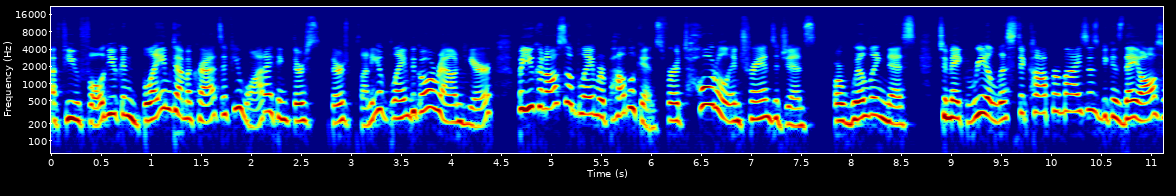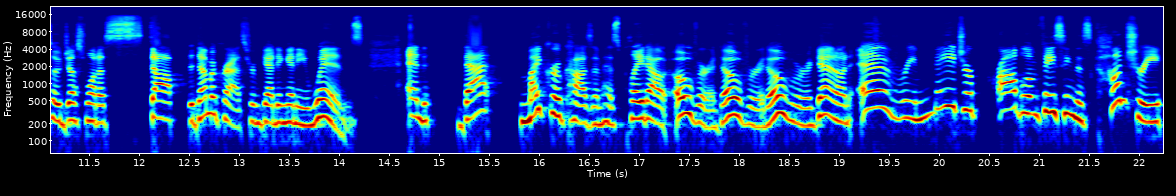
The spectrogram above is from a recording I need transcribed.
a few fold. You can blame Democrats if you want. I think there's there's plenty of blame to go around here, but you can also blame Republicans for a total intransigence or willingness to make realistic compromises because they also just want to stop the Democrats from getting any wins. And that microcosm has played out over and over and over again on every major problem facing this country.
